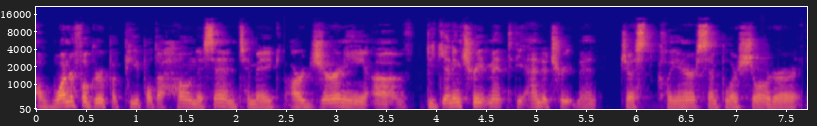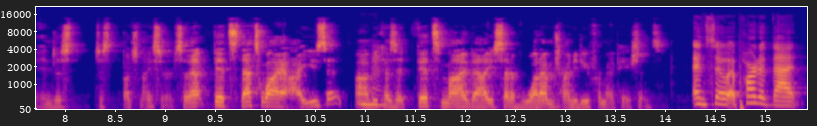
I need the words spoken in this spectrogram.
a wonderful group of people to hone this in to make our journey of beginning treatment to the end of treatment just cleaner, simpler, shorter, and just just much nicer. So that fits. That's why I use it uh, mm-hmm. because it fits my value set of what I'm trying to do for my patients. And so a part of that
